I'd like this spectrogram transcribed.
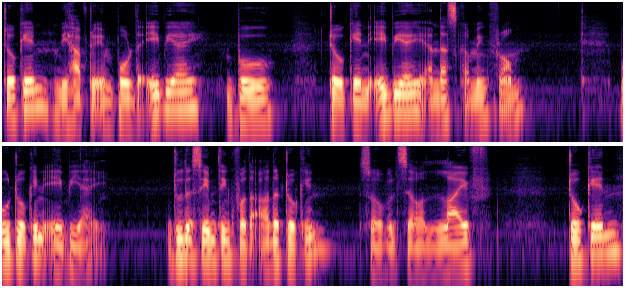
token. We have to import the ABI boo token ABI and that's coming from boo token ABI do the same thing for the other token. So we'll say live token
